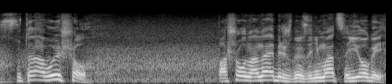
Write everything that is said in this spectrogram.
с утра вышел, пошел на набережную заниматься йогой.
